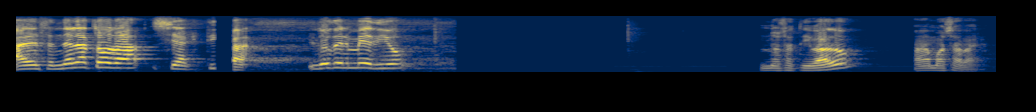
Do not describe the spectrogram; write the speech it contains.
Al encenderla toda, se activa lo del medio. ¿No se ha activado? Vamos a ver.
